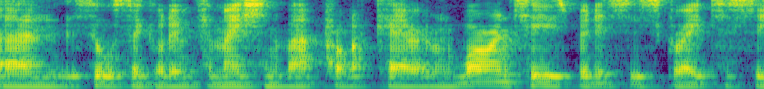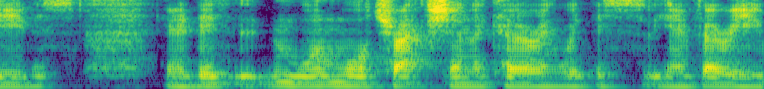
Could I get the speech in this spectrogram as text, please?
Um, it's also got information about product care and warranties, but it's just great to see this, you know, there's more, more traction occurring with this, you know, very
